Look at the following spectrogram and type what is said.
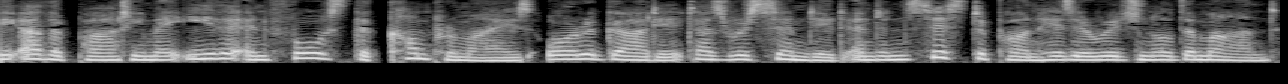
the other party may either enforce the compromise or regard it as rescinded and insist upon his original demand.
